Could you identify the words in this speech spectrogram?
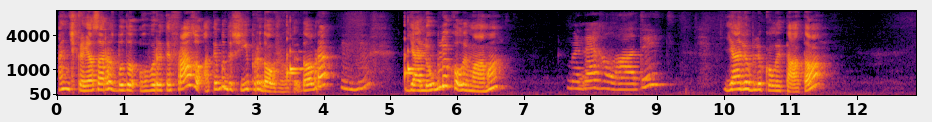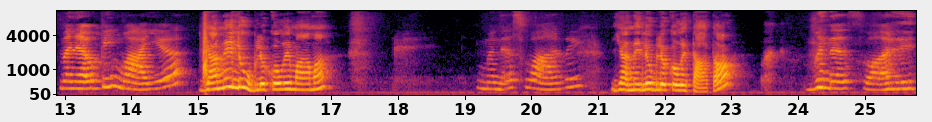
Анечка, я зараз буду говорити фразу, а ти будеш її продовжувати, добре? Угу. Я люблю, коли мама. Мене гладить, Я люблю, коли тато. мене обіймає, Я не люблю, коли мама. мене сварить, Я не люблю, коли тато. мене сварить.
